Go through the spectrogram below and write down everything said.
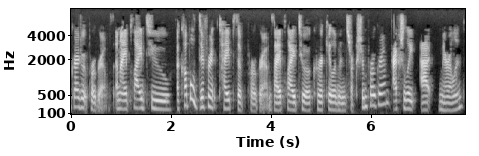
graduate programs and I applied to a couple different types types of programs. I applied to a curriculum instruction program, actually at Maryland.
